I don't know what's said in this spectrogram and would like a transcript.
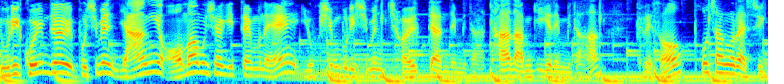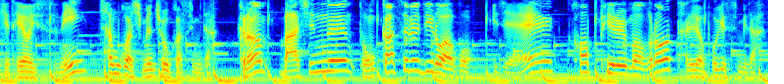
우리 고임들 보시면 양이 어마무시하기 때문에 욕심 부리시면 절대 안 됩니다. 다 남기게 됩니다. 그래서 포장을 할 수 있게 되어 있으니 참고하시면 좋을 것 같습니다. 그럼 맛있는 돈가스를 뒤로 하고 이제 커피를 먹으러 달려보겠습니다.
